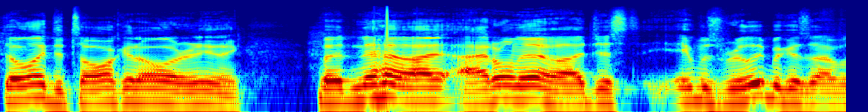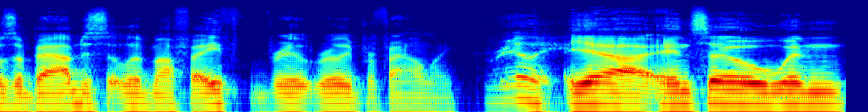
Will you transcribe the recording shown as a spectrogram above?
don't like to talk at all or anything. But no, I, I don't know. I just it was really because I was a Baptist that lived my faith really, really profoundly. Really? Yeah, and so when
